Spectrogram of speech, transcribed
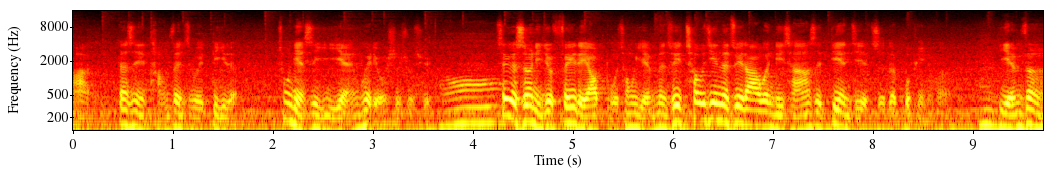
啊，但是你糖分是会低的，重点是盐会流失出去。哦，这个时候你就非得要补充盐分，所以抽筋的最大问题常常是电解质的不平衡，盐分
